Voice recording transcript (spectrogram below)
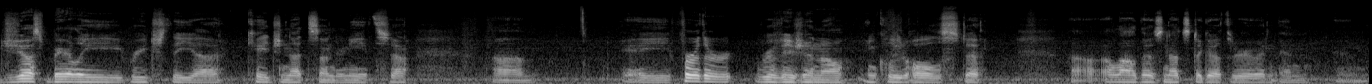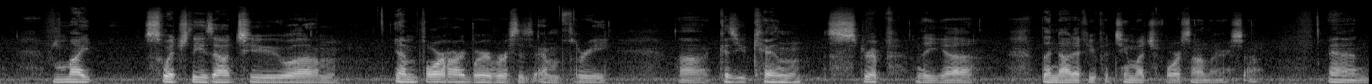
just barely reach the uh, cage nuts underneath. So um, a further revision, I'll include holes to uh, allow those nuts to go through and, and, and might switch these out to um, M4 hardware versus M3 because uh, you can strip the uh, the nut if you put too much force on there. So, and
